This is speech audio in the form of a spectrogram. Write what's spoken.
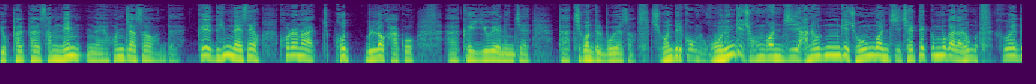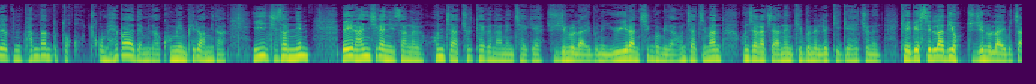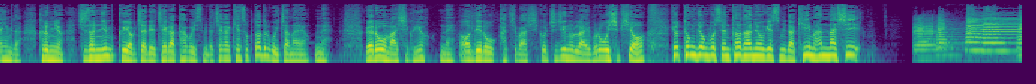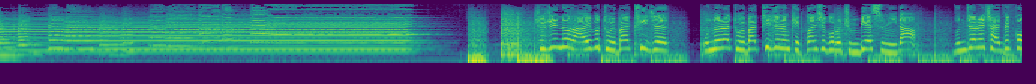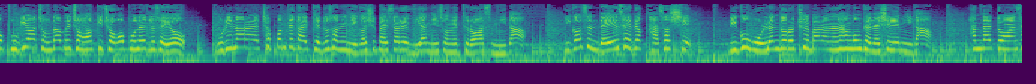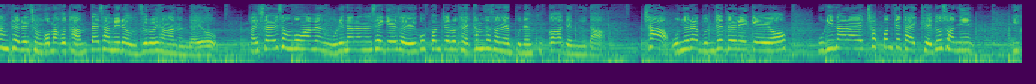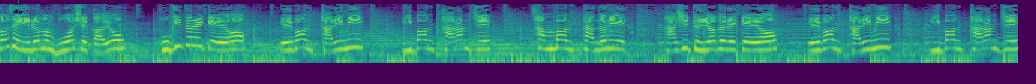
6883님, 네. 혼자서, 네. 그래도 힘내세요. 코로나 곧 물러가고, 아, 그 이후에는 이제 다 직원들 모여서 직원들이 꼭 오는 게 좋은 건지 안 오는 게 좋은 건지 재택근무가 좋은 거 그거에 대한 판단도 또 조금 해봐야 됩니다. 고민 필요합니다. 이지선님 매일 1시간 이상을 혼자 출퇴근하는 제게 주진우 라이브는 유일한 친구입니다. 혼자지만 혼자 같지 않은 기분을 느끼게 해주는 KBS 라디오 주진우 라이브 짱입니다. 그럼요 지선님 그 옆자리에 제가 타고 있습니다. 제가 계속 떠들고 있잖아요. 네 외로워 마시고요. 네 어디로 가지 마시고 주진우 라이브로 오십시오. 교통정보센터 다 다녀오겠습니다. 김한나 씨. 주진우 라이브 돌발 퀴즈. 오늘의 돌발 퀴즈는 객관식으로 준비했습니다. 문제를 잘 듣고 보기와 정답을 정확히 적어 보내주세요. 우리나라의 첫 번째 달 궤도선인 이것이 발사를 위한 이송에 들어갔습니다. 이것은 내일 새벽 5시 미국 올랜도로 출발하는 항공편의 실입니다. 한 달 동안 상태를 점검하고 다음 달 3일에 우주로 향하는데요. 발사에 성공하면 우리나라는 세계에서 일곱 번째로 달 탐사선을 보낸 국가가 됩니다. 자, 오늘의 문제 드릴게요. 우리나라의 첫 번째 달 궤도선인 이것의 이름은 무엇일까요? 보기 드릴게요. 1번 다리미, 2번 다람쥐, 3번 다누리. 다시 들려드릴게요. 1번 다리미, 2번 다람쥐,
